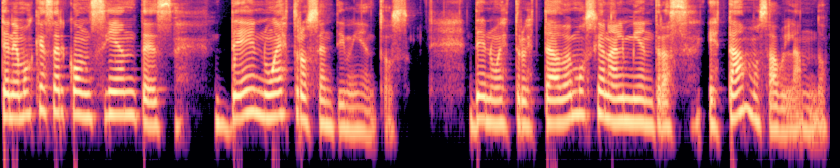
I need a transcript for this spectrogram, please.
tenemos que ser conscientes de nuestros sentimientos, de nuestro estado emocional mientras estamos hablando.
